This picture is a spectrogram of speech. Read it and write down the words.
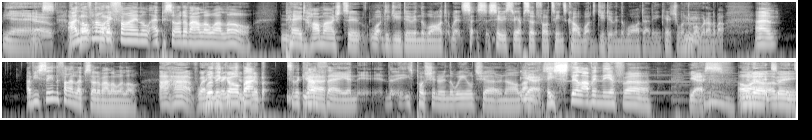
Yes. No, I I, love how the final episode of Allo Allo paid homage to What Did You Do in the War? well, s- s- Series 3, Episode 14 is called What Did You Do in the War, Daddy, in case you wonder what we're on about. Um, have you seen the final episode of Allo Allo? I have. Where, Where they go back and ab- to the Yeah. cafe and uh, it- it- he's pushing her in the wheelchair and all that. Yes. He's still having the affair. Yes. You Oh, know it's, what I mean?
